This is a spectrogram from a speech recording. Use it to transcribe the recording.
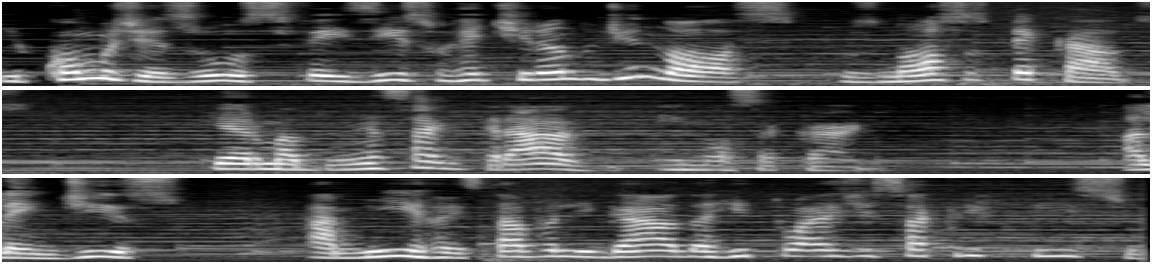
e como Jesus fez isso retirando de nós os nossos pecados, que era uma doença grave em nossa carne. Além disso, a mirra estava ligada a rituais de sacrifício,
